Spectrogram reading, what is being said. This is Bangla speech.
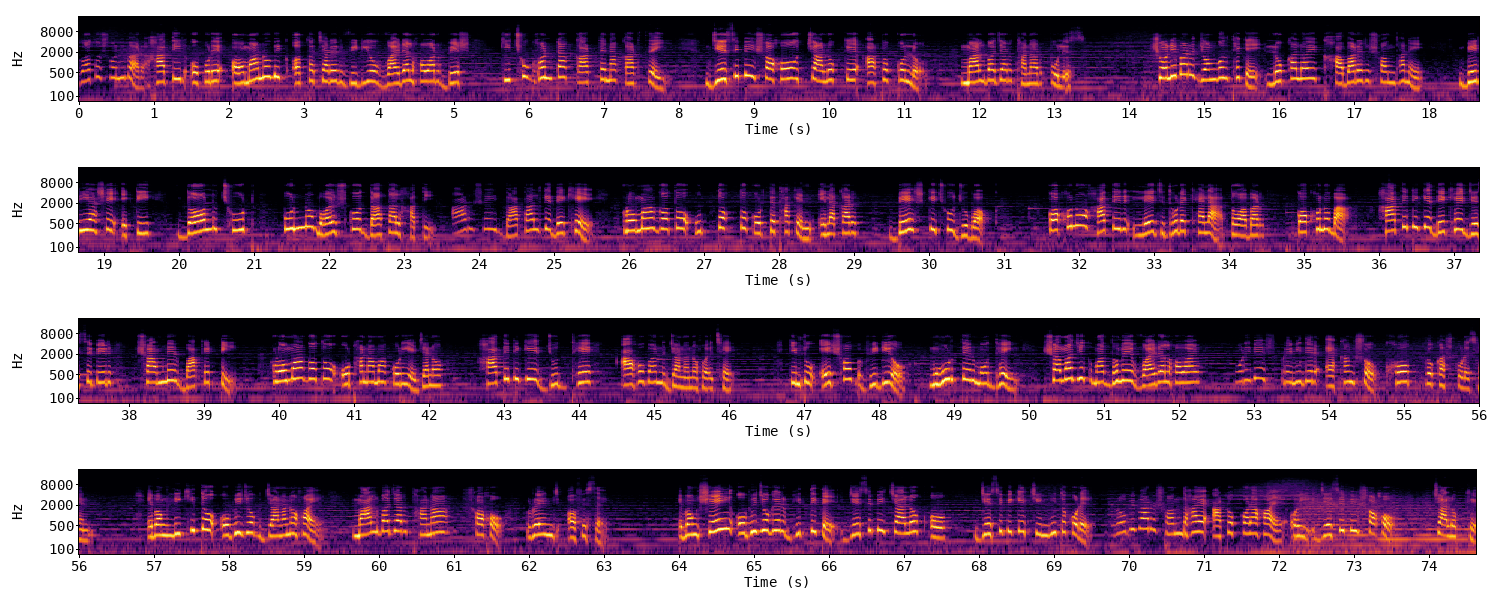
গত শনিবার হাতির ওপরে অমানবিক অত্যাচারের ভিডিও ভাইরাল হওয়ার বেশ কিছু ঘণ্টা কাটতে না কাটতেই জেসিপি সহ চালককে আটক করল মালবাজার থানার পুলিশ। শনিবার জঙ্গল থেকে লোকালয়ে খাবারের সন্ধানে বেরিয়ে আসে একটি দল ছুট পূর্ণবয়স্ক দাতাল হাতি। আর সেই দাতালকে দেখে ক্রমাগত উত্তক্ত করতে থাকেন এলাকার বেশ কিছু যুবক। কখনো হাতির লেজ ধরে খেলা, তো আবার কখনো বা হাতিটিকে দেখে জেসিপির সামনের বাকেটটি ক্রমাগত ওঠানামা করিয়ে যেন হাতিটিকে যুদ্ধে আহ্বান জানানো হয়েছে। কিন্তু এসব ভিডিও মুহূর্তের মধ্যেই সামাজিক মাধ্যমে ভাইরাল হওয়ায় পরিবেশ প্রেমীদের একাংশ ক্ষোভ প্রকাশ করেছেন। এবং লিখিত অভিযোগ জানানো হয় মালবাজার থানা সহ রেঞ্জ অফিসে। এবং সেই অভিযোগের ভিত্তিতে জেসিপি চালক ও জেসিপিকে চিহ্নিত করে রবিবার সন্ধ্যায় আটক করা হয় ওই জেসিপি সহ চালককে।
